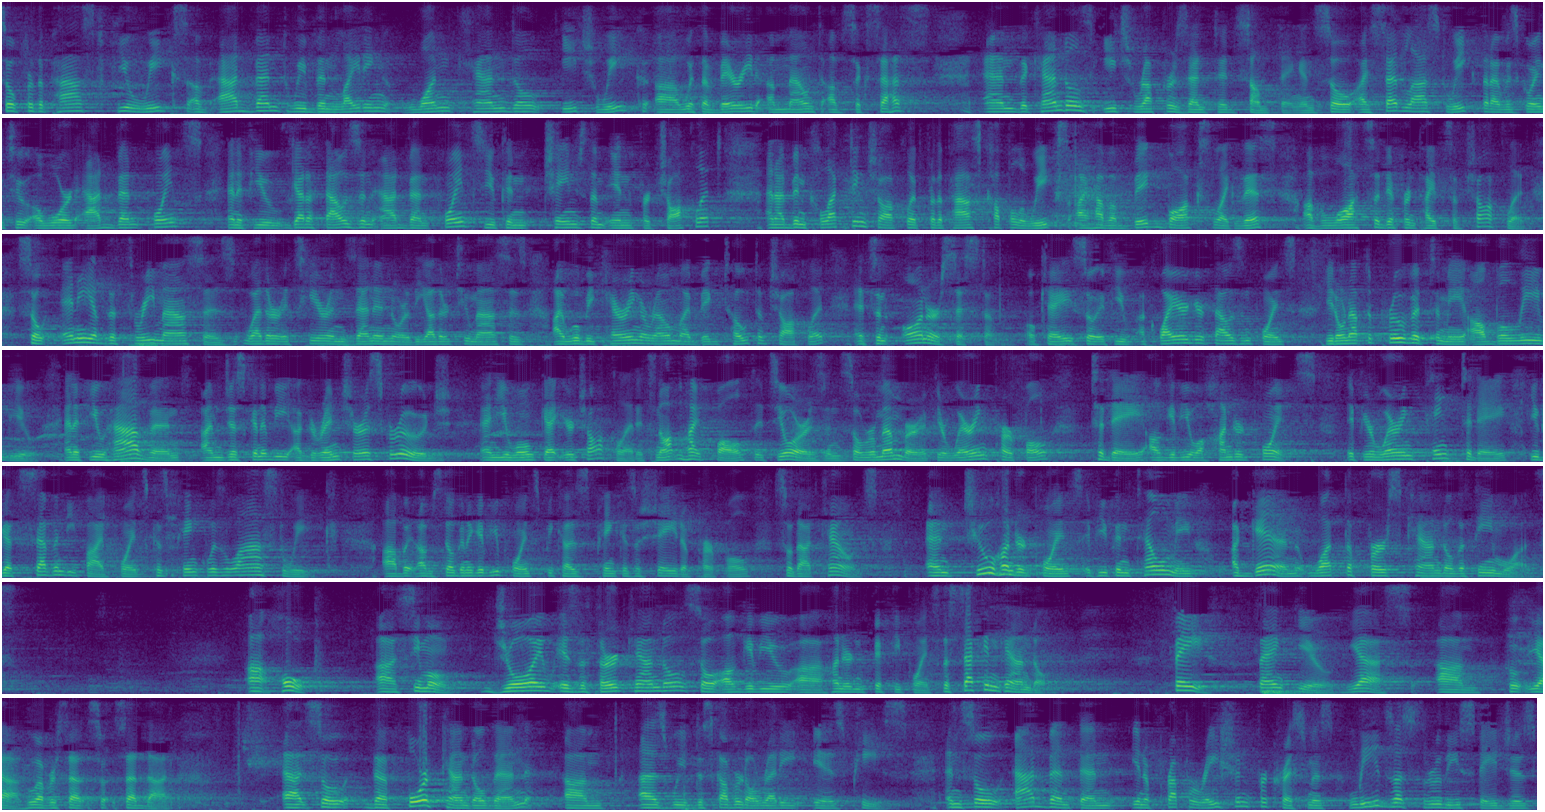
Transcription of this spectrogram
So, for the past few weeks of Advent, we've been lighting one candle each week uh, with a varied amount of success. And the candles each represented something. And so I said last week that I was going to award Advent points. And if you get a thousand Advent points, you can change them in for chocolate. And I've been collecting chocolate for the past couple of weeks. I have a big box like this of lots of different types of chocolate. So any of the three masses, whether it's here in Zenon or the other two masses, I will be carrying around my big tote of chocolate. It's an honor system. Okay, so if you've acquired your thousand points, you don't have to prove it to me. I'll believe you. And if you haven't, I'm just going to be a Grinch or a Scrooge and you won't get your chocolate. It's not my fault, it's yours. And so remember, if you're wearing purple today, I'll give you a 100 points. If you're wearing pink today, you get 75 points because pink was last week. Uh, but I'm still going to give you points because pink is a shade of purple, so that counts. And 200 points if you can tell me again what the first candle, the theme was. Uh, hope. Uh, Simon. Joy is the third candle, so I'll give you uh, 150 points. The second candle. Faith. Thank you. Yes. Um, who, yeah, whoever said, said that. Uh, so the fourth candle, then, um, as we've discovered already, is peace. And so Advent, then, in a preparation for Christmas, leads us through these stages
